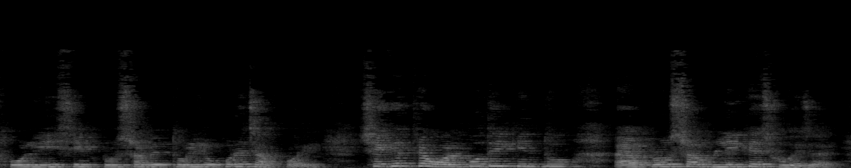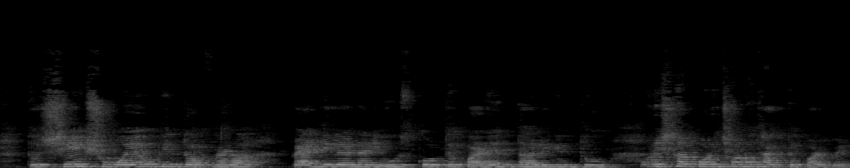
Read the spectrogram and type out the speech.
থলি, সেই প্রস্রাবের থলির ওপরে চাপ পড়ে। সেক্ষেত্রে অল্পতেই কিন্তু প্রস্রাব লিকেজ হয়ে যায়। তো সেই সময়েও কিন্তু আপনারা প্যান্টি লাইনার ইউজ করতে পারেন, তাহলে কিন্তু পরিষ্কার পরিচ্ছন্ন থাকতে পারবেন।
